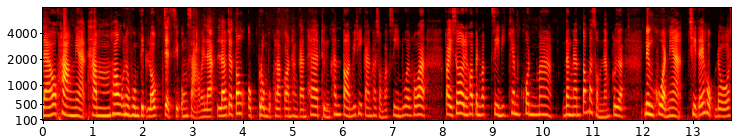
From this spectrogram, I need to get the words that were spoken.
แล้วคลังเนี่ยทำห้องอุณหภูมิติดลบ 70 องศาไว้แล้ว แล้วจะต้องอบรมบุคลากรทางการแพทย์ถึงขั้นตอนวิธีการผสมวัคซีนด้วย เพราะว่าไฟเซอร์เนี่ยเขาเป็นวัคซีนที่เข้มข้นมาก ดังนั้นต้องผสมน้ำเกลือ 1 ขวดเนี่ยฉีดได้ 6 โดส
